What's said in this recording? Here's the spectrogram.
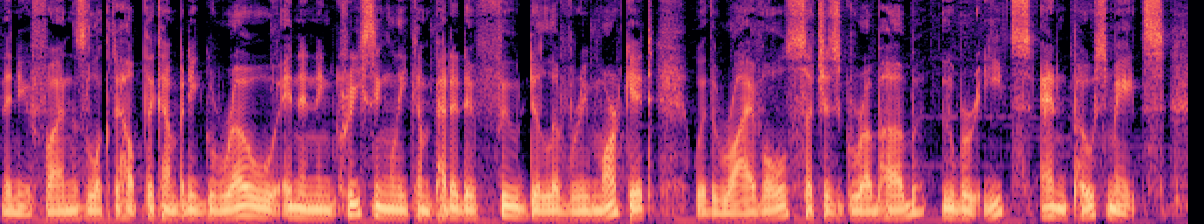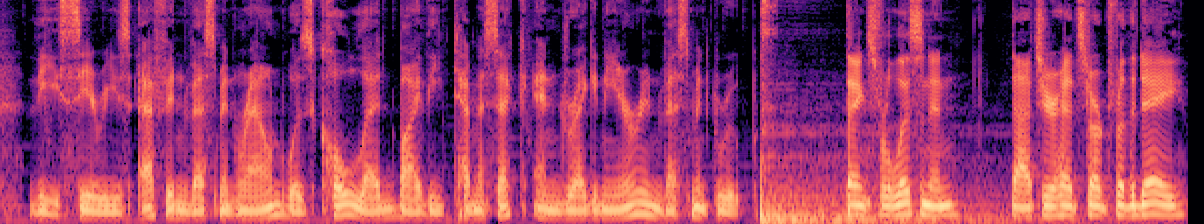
The new funds look to help the company grow in an increasingly competitive food delivery market with rivals such as Grubhub, Uber Eats, and Postmates. The Series F investment round was co led by the Temasek and Dragoneer Investment Group. Thanks for listening. That's your head start for the day.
